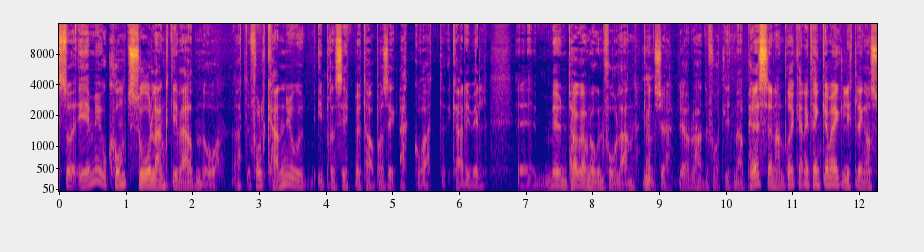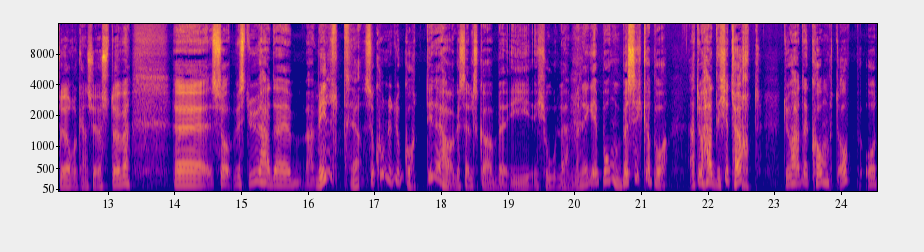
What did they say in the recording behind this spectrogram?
så er vi jo kommet så langt i verden nå at folk kan jo i prinsippet ta på seg akkurat hva de vil. Eh, Med unntak av noen få land, kanskje, der du hadde fått litt mer pes enn andre, kan jeg tenke meg, litt lenger sør og kanskje østover. Eh, Så hvis du hadde vilt, Ja. så kunne du gått i det hageselskapet i kjole. Men jeg er bombesikker på at du hadde ikke tørt. Du hadde kommet opp og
